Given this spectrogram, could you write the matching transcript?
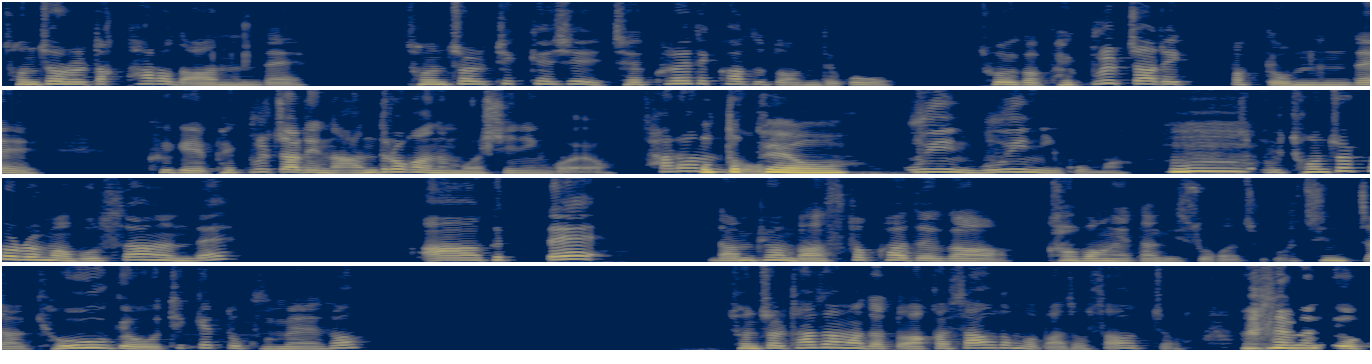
전철을 딱 타러 나왔는데 전철 티켓이 제 credit card도 안 되고 저희가 100 불짜리밖에 없는데 그게 100 불짜리는 안 들어가는 머신인 거예요. 사람도 없고 어떡해요. 무인 무인이고 막. 전철표를 막 못 사는데 아 그때 남편 마스터카드가 가방에 딱 있어 가지고 진짜 겨우겨우 티켓도 구매해서 전철 타자마자 또 아까 싸우던 거 마저 싸웠죠. 왜냐면 또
